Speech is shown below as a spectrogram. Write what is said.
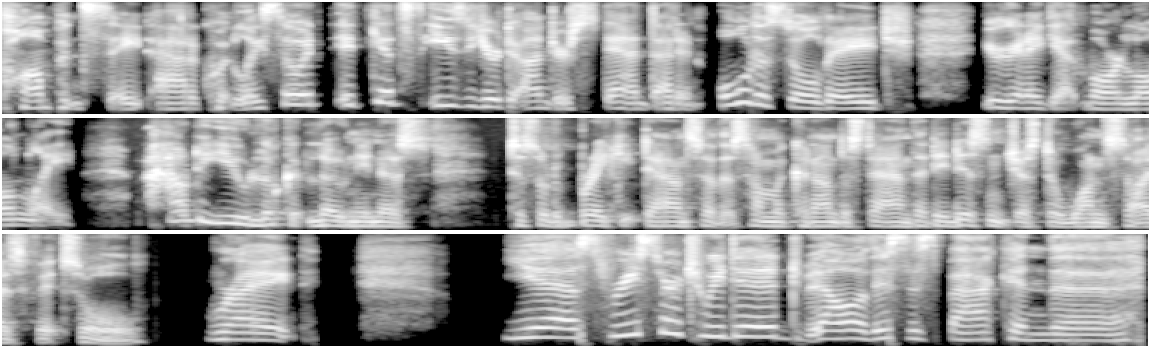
compensate adequately. So it, it gets easier to understand that in oldest old age, you're going to get more lonely. How do you look at loneliness to sort of break it down so that someone can understand that it isn't just a one size fits all? Right. Yes, research we did. Oh, this is back in the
